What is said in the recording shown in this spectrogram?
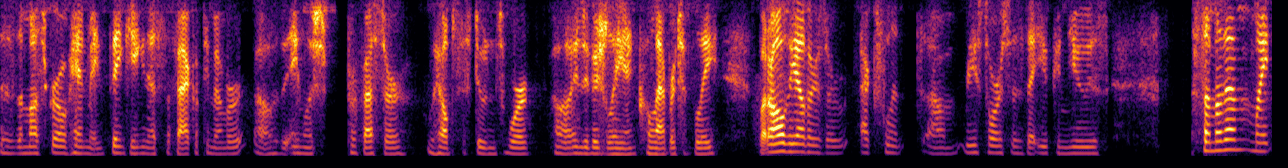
this is the Musgrove Handmade Thinking. That's the faculty member, uh, the English professor who helps the students work uh, individually and collaboratively. But all the others are excellent um, resources that you can use. Some of them might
